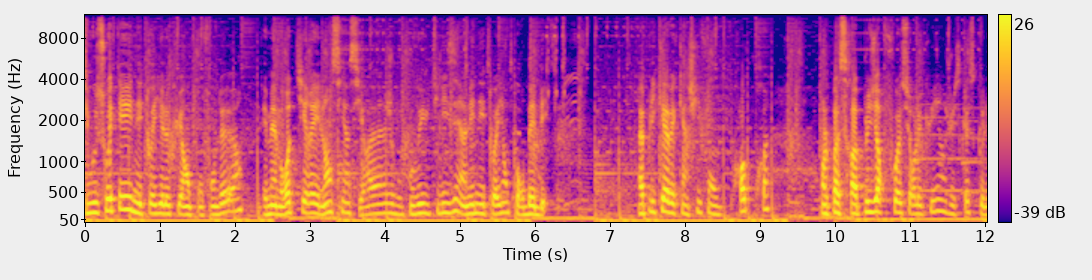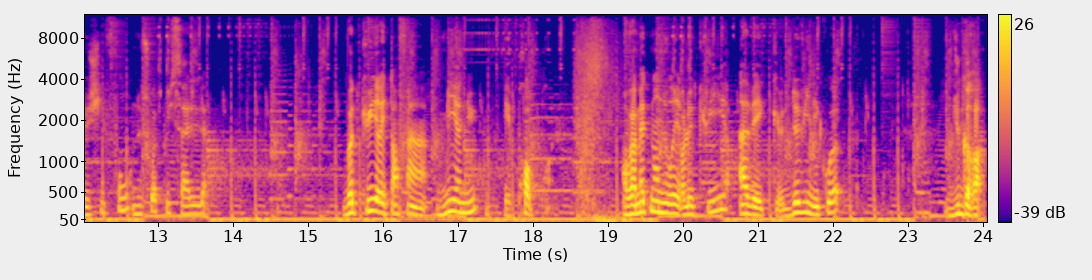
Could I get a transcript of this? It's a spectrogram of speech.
Si vous souhaitez nettoyer le cuir en profondeur et même retirer l'ancien cirage, vous pouvez utiliser un lait nettoyant pour bébé. Appliqué avec un chiffon propre, on le passera plusieurs fois sur le cuir jusqu'à ce que le chiffon ne soit plus sale. Votre cuir est enfin mis à nu et propre. On va maintenant nourrir le cuir avec, devinez quoi, du gras.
